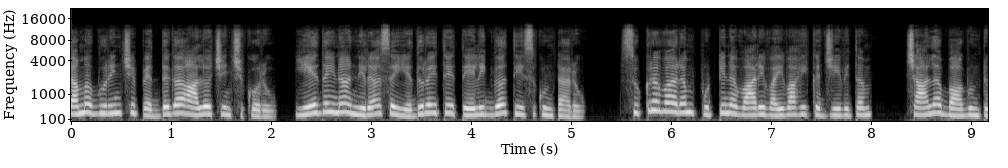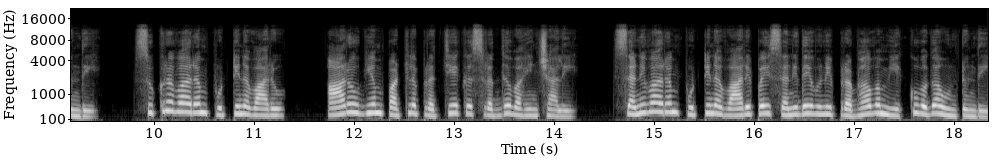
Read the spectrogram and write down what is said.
తమ గురించి పెద్దగా ఆలోచించుకోరు. ఏదైనా నిరాశ ఎదురైతే తేలిగ్గా తీసుకుంటారు. శుక్రవారం పుట్టిన వారి వైవాహిక జీవితం చాలా బాగుంటుంది. శుక్రవారం పుట్టినవారు ఆరోగ్యం పట్ల ప్రత్యేక శ్రద్ధ వహించాలి. శనివారం పుట్టిన వారిపై శనిదేవుని ప్రభావం ఎక్కువగా ఉంటుంది.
